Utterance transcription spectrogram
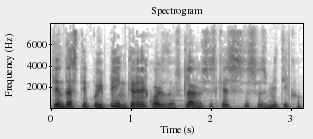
Tiendas tipo Ipín, qué recuerdos. Claro, es que eso es mítico.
